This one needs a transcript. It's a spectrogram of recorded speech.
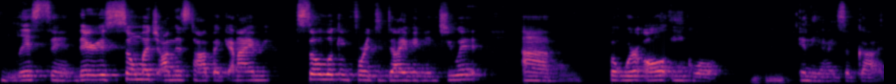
Listen, there is so much on this topic, and I'm so looking forward to diving into it. Um, but we're all equal Mhm. in the eyes of God.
